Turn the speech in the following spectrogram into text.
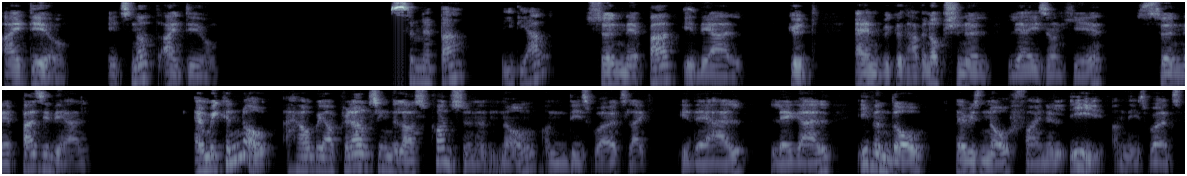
ideal. It's not ideal. Ce n'est pas idéal. Ce n'est pas idéal. Good. And we could have an optional liaison here. Ce n'est pas idéal. And we can note how we are pronouncing the last consonant, no, on these words like ideal, legal, even though there is no final E on these words.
